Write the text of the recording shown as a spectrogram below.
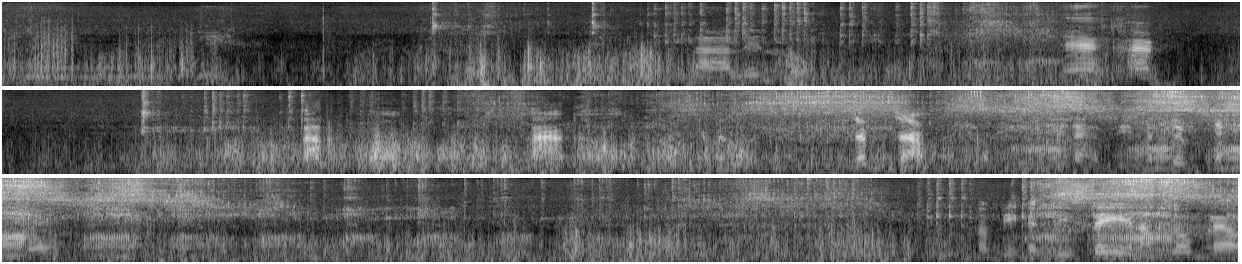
โอ้ยลาเล่นลงแห้งคักตัดออกของตาเขาให้มันจำจับดังสีมันจำจับเลย เราบีกะ ติเซ่น้ำล่มแล้ว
